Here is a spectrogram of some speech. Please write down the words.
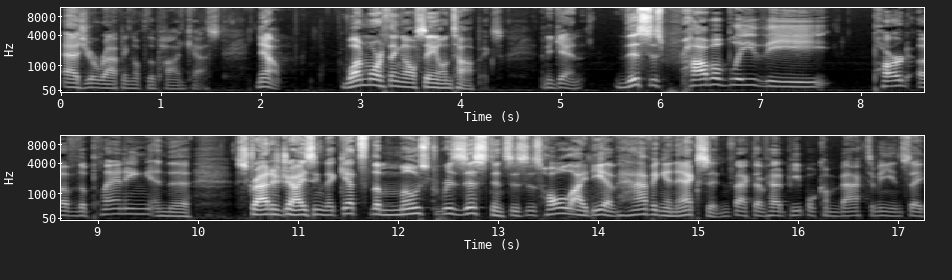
as you're wrapping up the podcast. Now, one more thing I'll say on topics. And again, this is probably the part of the planning and the strategizing that gets the most resistance is this whole idea of having an exit. In fact, I've had people come back to me and say,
